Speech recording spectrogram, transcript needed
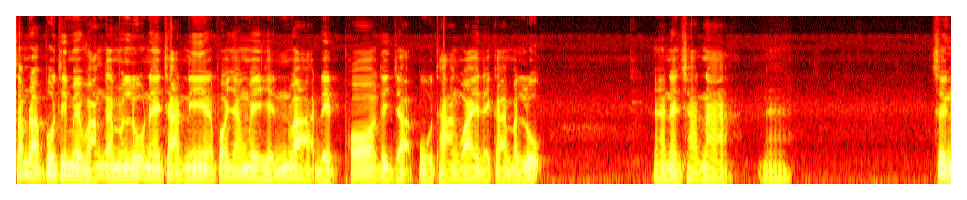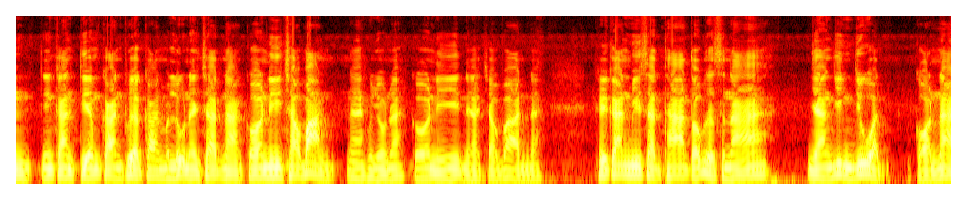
สำหรับผู้ที่ไม่หวังการบรรลุในชาตินี้ เพราะยังไม่เห็นว่าเด็ดพอที่จะปูทางไว้ในการบรรลุในชาติหน้านะซึ่งเป็นการเตรียมการเพื่อการบรรลุในชาติหน้ากรณีชาวบ้านนะคุณโยมนะกรณีเนี่ยชาวบ้านนะคือการมีศรัทธาต่อศาสนาอย่างยิ่งยวดก่อนหน้า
